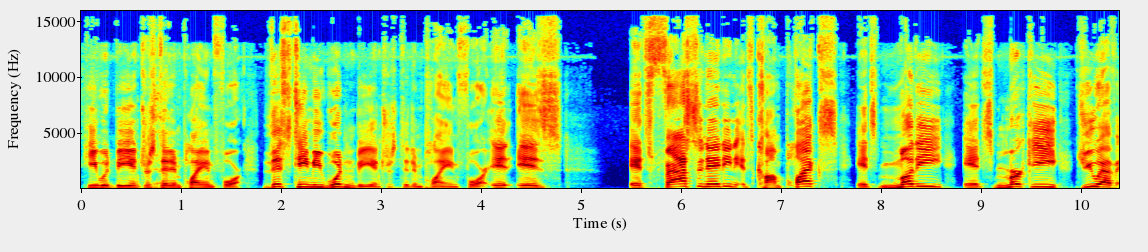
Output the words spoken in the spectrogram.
he would be interested yeah. in playing for. This team he wouldn't be interested in playing for. It is it's fascinating, it's complex, it's muddy, it's murky. Do you have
